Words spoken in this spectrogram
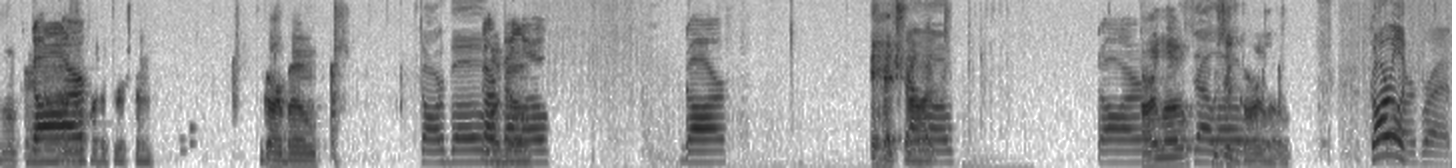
Okay, Gar. no, that's no other person. Garbo. Garbo. Gar- Garbello. Gar. A headshot. Cello. Gar. Garlo? Who's a Zello. Garlo? Garlic Gar. bread.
